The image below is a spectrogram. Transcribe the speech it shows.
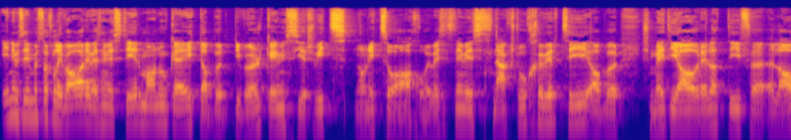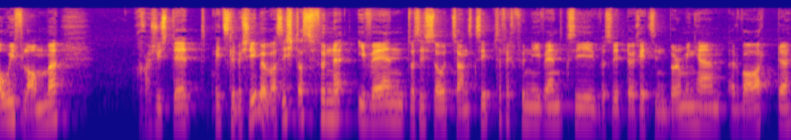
ich nehme es immer so ein bisschen wahr, ich weiß nicht, wie es dir, Manu, geht, aber die World Games sind in der Schweiz noch nicht so angekommen. Ich weiß jetzt nicht, wie es nächste Woche wird sein, aber es ist medial relativ äh, eine laue Flamme. Kannst du uns dort ein bisschen beschreiben, was ist das für ein Event, was ist so 2017 vielleicht für ein Event gewesen, was wird euch jetzt in Birmingham erwarten?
